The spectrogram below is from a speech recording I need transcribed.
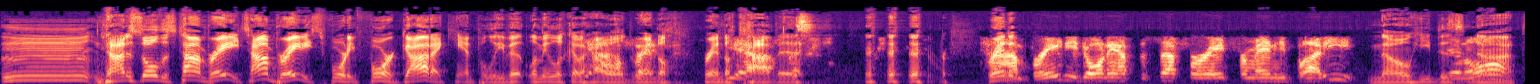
Mm, not as old as Tom Brady. Tom Brady's 44. God, I can't believe it. Let me look up how old Randall Randall Yeah, Cobb is. Tom Brady don't have to separate from anybody. No, he does You know? not.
